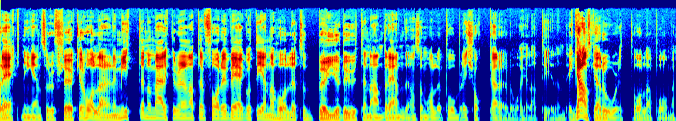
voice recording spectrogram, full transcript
Fläkningen. Så du försöker hålla den i mitten och märker du att den far iväg åt ena hållet så böjer du ut den andra änden som håller på att bli tjockare då hela tiden. Det är ganska roligt att hålla på med.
